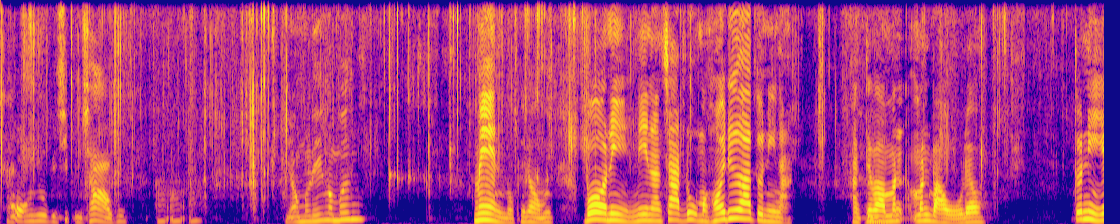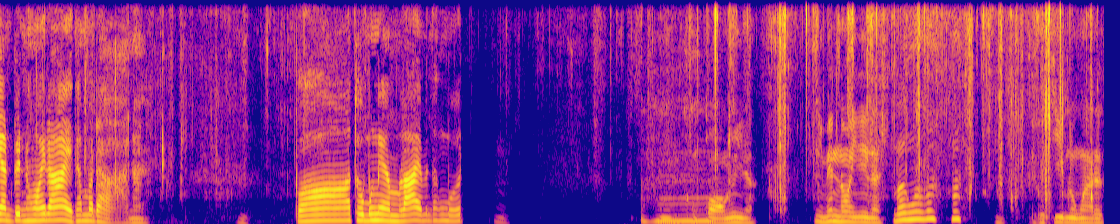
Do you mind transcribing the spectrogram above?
ใส่ของอยู่เป็นชิปเป็นเช้าพูเอาเอาเอาอย่าเอามาเลี้ยงเราเบิ่งแม่นบอกพี่น้องบ่นี่นี่นันชาติลูกมาห้อยเดือตัวนี้น่ะหากแต่ว่ามันมันเบาแล้ว ตัวนี้ยันเป็นห้อยได้ธรรมดานั่นป้าโทรมึงเนี่ยน้ำลายมันทั้งหมดอืมของกองนี่นะนี่แม่นน้อยนี่เลยเบิ่งเบิ่งเบิ่งเบิ่งเดี๋ยวก็จิ้มลงมาเลย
